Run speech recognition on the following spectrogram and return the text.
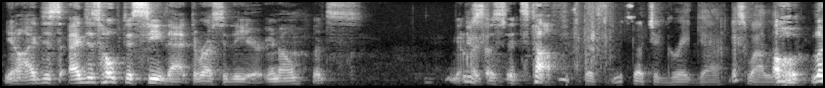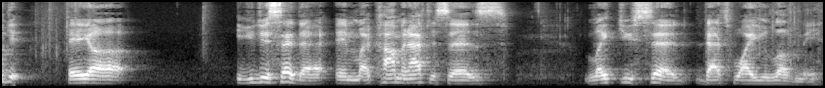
you know, I just I just hope to see that the rest of the year. You know, it's you know, it's, just, it's tough. You're such a great guy. That's why I love. Oh, you. look at hey, uh, you just said that, and my comment after says like you said, that's why you love me,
